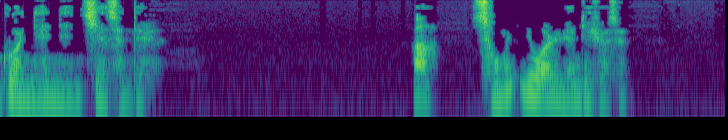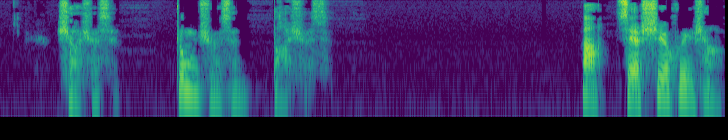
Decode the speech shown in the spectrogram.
个年龄阶层的人，啊，从幼儿园的学生。小学生、中学生、大学生，啊，在社会上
